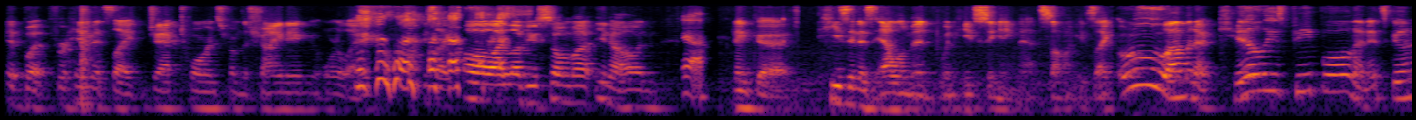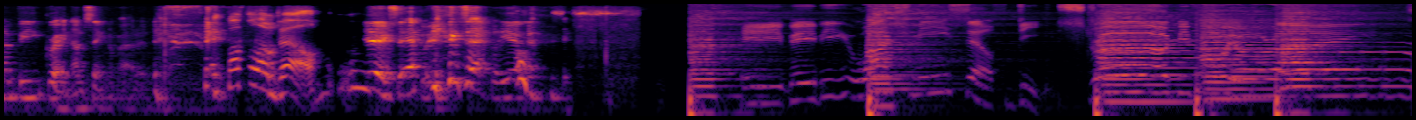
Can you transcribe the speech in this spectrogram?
It- But for him, it's like Jack Torrance from The Shining, or like he's like, "Oh, I love you so much," you know. And yeah. I think uh, he's in his element when he's singing that song. He's like, "Ooh, I'm gonna kill these people, and it's gonna be great." And I'm singing about it. Buffalo Bill. yeah, exactly, exactly, yeah. Hey baby, watch me self-destruct before your eyes.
